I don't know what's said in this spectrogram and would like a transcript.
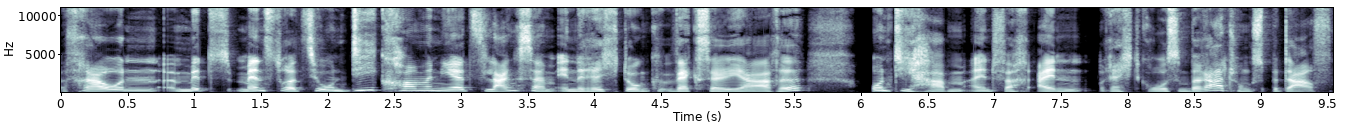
Frauen mit Menstruation, die kommen jetzt langsam in Richtung Wechseljahre und die haben einfach einen recht großen Beratungsbedarf.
